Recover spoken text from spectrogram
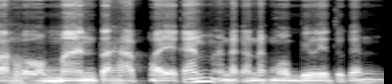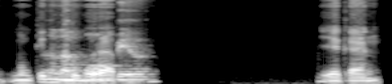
Pahoman entah apa ya kan anak-anak mobil itu kan mungkin Anak beberapa mobil. ya kan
